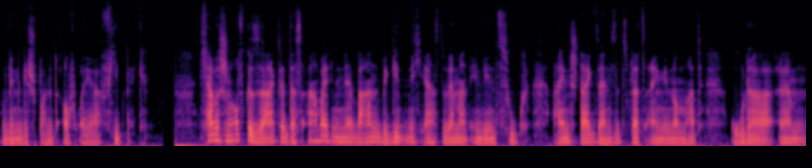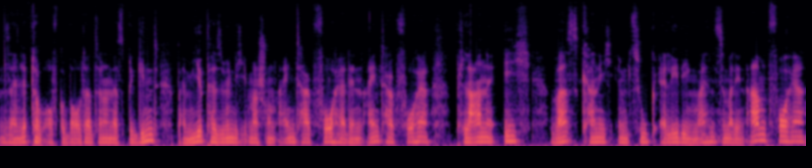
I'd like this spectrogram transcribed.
und bin gespannt auf euer Feedback. Ich habe schon oft gesagt, das Arbeiten in der Bahn beginnt nicht erst, wenn man in den Zug einsteigt, seinen Sitzplatz eingenommen hat oder ähm, seinen Laptop aufgebaut hat, sondern das beginnt bei mir persönlich immer schon einen Tag vorher. Denn einen Tag vorher plane ich, was kann ich im Zug erledigen. Meistens immer den Abend vorher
